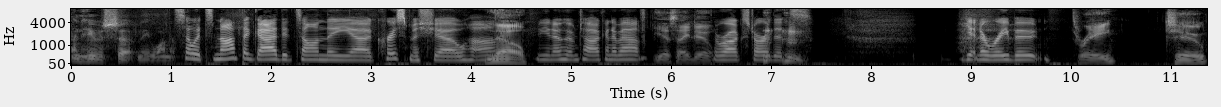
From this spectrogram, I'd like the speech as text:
and he was certainly one of them. So it's not the guy that's on the uh, Christmas show, huh? No. You know who I'm talking about? Yes, I do. The rock star that's getting a reboot. Three, two,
